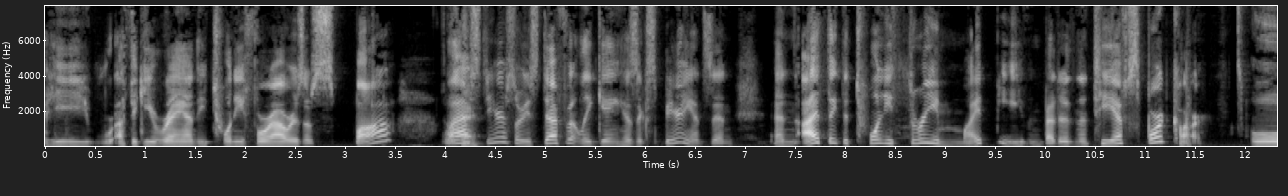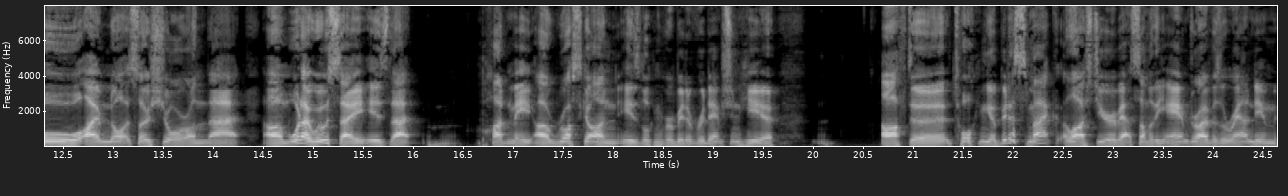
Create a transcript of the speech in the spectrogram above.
he I think he ran the 24 hours of Spa last okay. year, so he's definitely getting his experience in. And I think the 23 might be even better than the TF Sport car. Oh, I'm not so sure on that. Um, what I will say is that, pardon me, uh, Ross Gunn is looking for a bit of redemption here after talking a bit of smack last year about some of the AM drivers around him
